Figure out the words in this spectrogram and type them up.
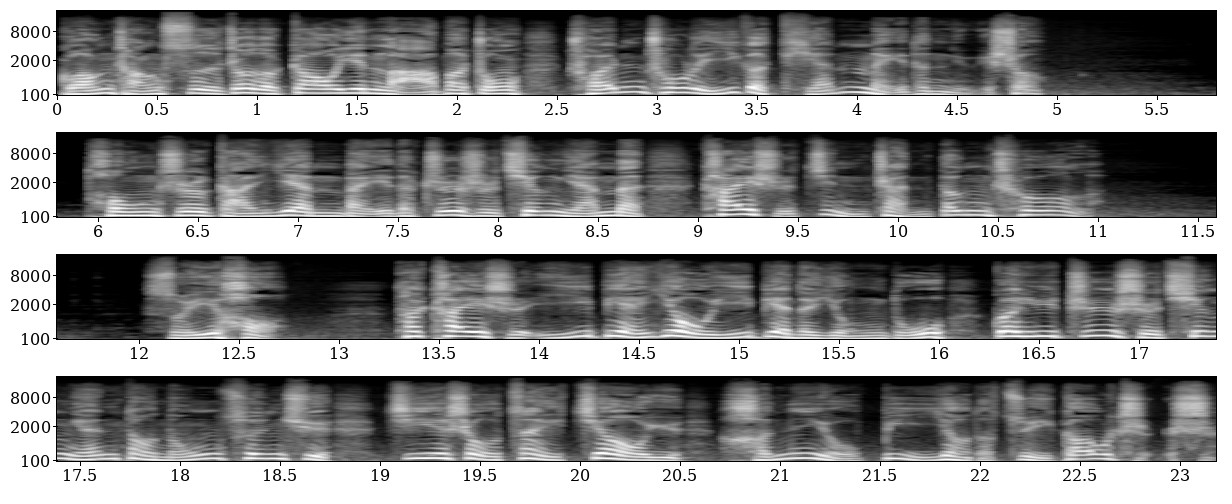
广场四周的高音喇叭中传出了一个甜美的女声，通知赶雁北的知识青年们开始进站登车了。随后。他开始一遍又一遍的诵读关于知识青年到农村去接受再教育很有必要的最高指示。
